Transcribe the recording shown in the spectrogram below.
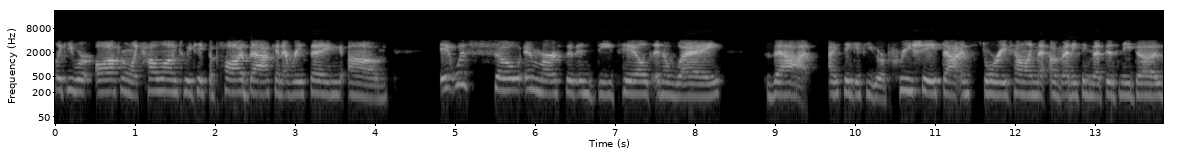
like you were off and like, how long do we take the pod back and everything? Um, it was so immersive and detailed in a way that I think if you appreciate that in storytelling that of anything that Disney does,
